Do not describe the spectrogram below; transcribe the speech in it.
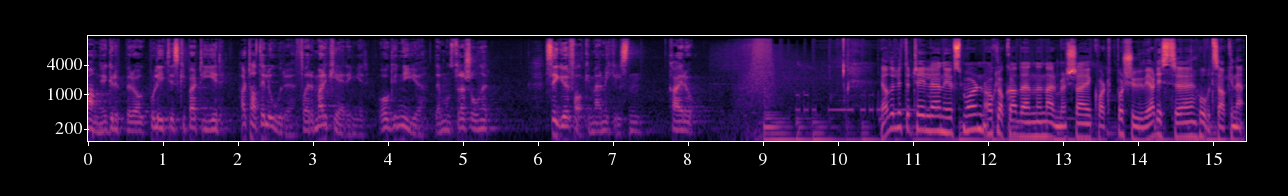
Mange grupper og politiske partier har tatt til orde for markeringer og nye demonstrasjoner. Sigurd Falkenberg Mikkelsen, Kairo. Ja, du lytter til Nyhetsmorgen, og klokka den nærmer seg kvart på sju. Vi har disse hovedsakene.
